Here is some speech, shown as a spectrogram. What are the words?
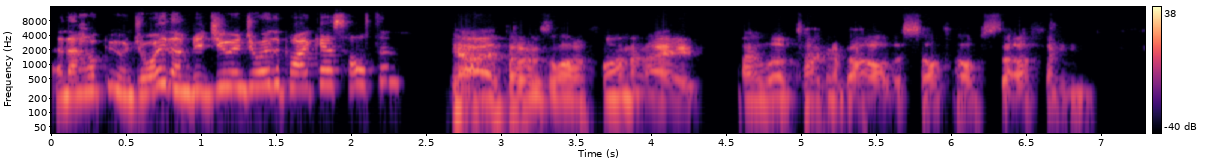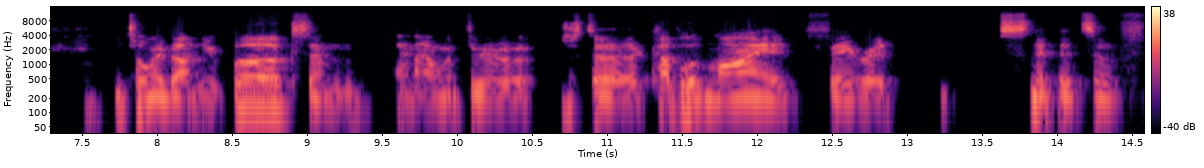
And I hope you enjoy them. Did you enjoy the podcast, Halston? Yeah, I thought it was a lot of fun and I I love talking about all the self-help stuff and you told me about new books and and I went through just a couple of my favorite snippets of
